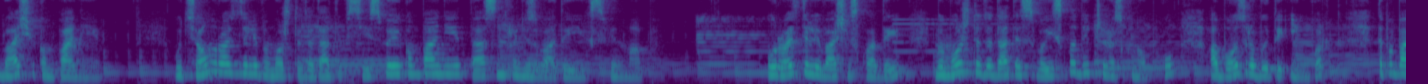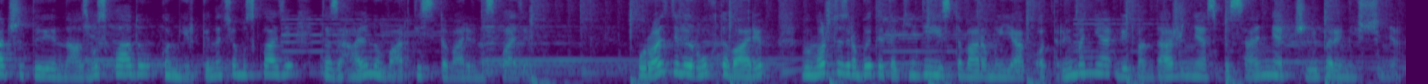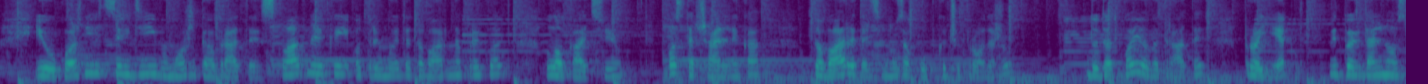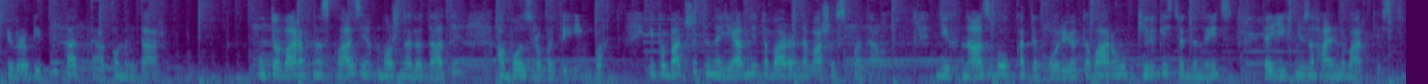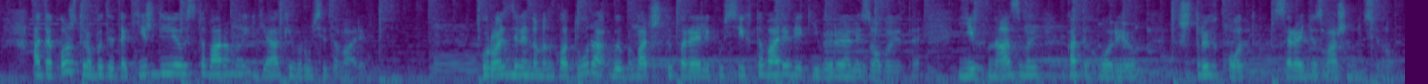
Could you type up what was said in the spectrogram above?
Ваші компанії. У цьому розділі ви можете додати всі свої компанії та синхронізувати їх з FinMap. У розділі Ваші склади ви можете додати свої склади через кнопку або зробити імпорт та побачити назву складу, комірки на цьому складі та загальну вартість товарів на складі. У розділі Рух товарів ви можете зробити такі дії з товарами, як отримання, відвантаження, списання чи переміщення. І у кожній з цих дій ви можете обрати склад, на який отримуєте товар, наприклад, локацію, постачальника, товари та ціну закупки чи продажу, додаткові витрати, проєкт, відповідального співробітника та коментар. У товарах на складі можна додати або зробити імпорт і побачити наявні товари на ваших складах, їх назву, категорію товару, кількість одиниць та їхню загальну вартість, а також зробити такі ж дії з товарами, як і в русі товарів. У розділі Номенклатура ви побачите перелік усіх товарів, які ви реалізовуєте, їх назви, категорію, штрих-код, середньозважену ціну.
